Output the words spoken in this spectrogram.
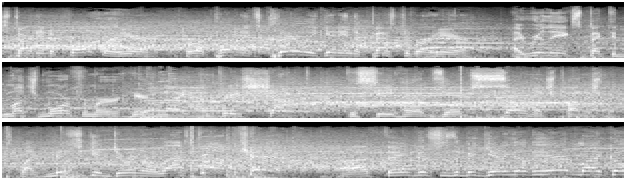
She's starting to falter here. Her opponent's clearly getting the best of her here. I really expected much more from her here tonight. I'm pretty shocked to see her absorb so much punishment. Like Michigan during our last Drop kick! I think this is the beginning of the end, Michael.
